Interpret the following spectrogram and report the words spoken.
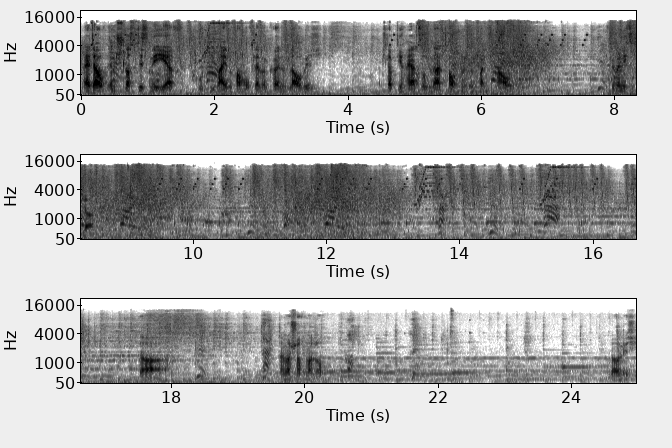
Man hätte auch im schloss disney hier gut die weisen vom hochleveln können glaube ich. Ich glaube die herzogen da tauchen irgendwann nicht mehr auf. Bin mir nicht sicher. Da einmal schaffen wir noch Oder auch nicht.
